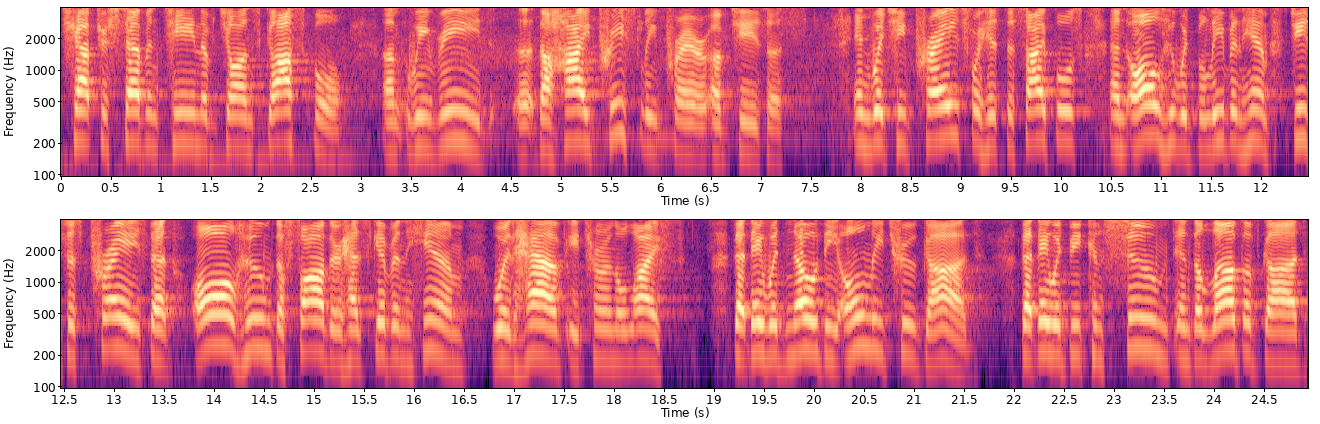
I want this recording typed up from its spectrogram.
chapter 17 of John's Gospel, um, we read uh, the high priestly prayer of Jesus in which he prays for his disciples and all who would believe in him. Jesus prays that all whom the Father has given him would have eternal life, that they would know the only true God, that they would be consumed in the love of God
